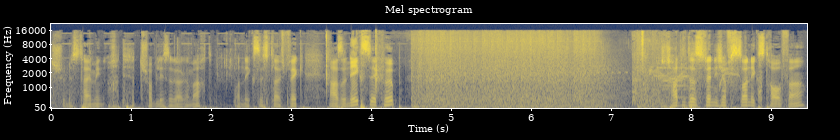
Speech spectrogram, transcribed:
Schönes Timing. Ach, der hat Trouble sogar gemacht. Und nächstes läuft weg. Also, nächste Equip. Schade, dass ich auf Sonics drauf war.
